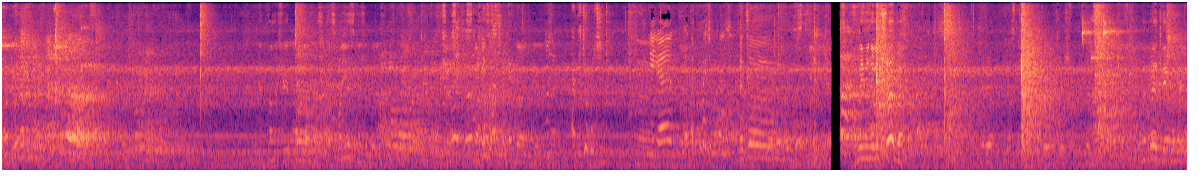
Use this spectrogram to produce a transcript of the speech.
а у него не Где-то там еще и по, по с поездкой же были. Еще с Кавказа, что ли? Да, где- А ты что хочешь? Не, я, я так и хочу ходить. Это... А вы именно левша, да? Он играет левый руку.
